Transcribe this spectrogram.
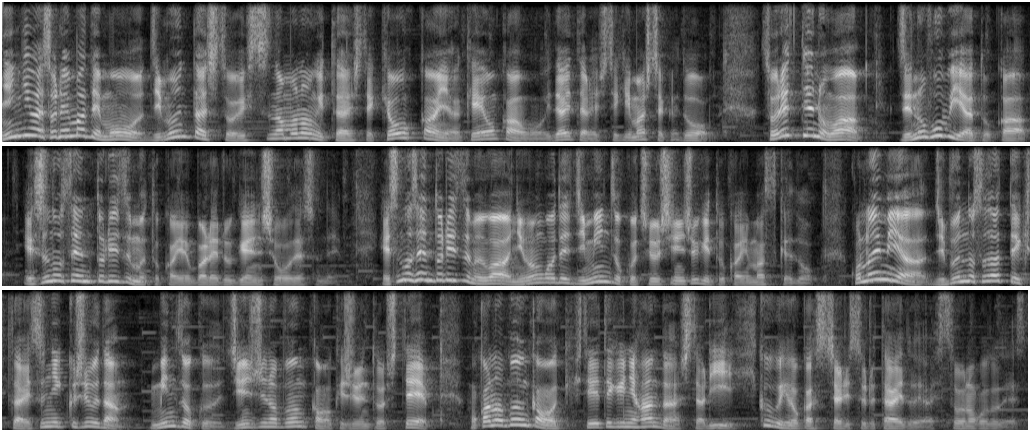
人間はそれまでも自分たちと異質なものに対して恐怖感や嫌悪感を抱いたりしてきましたけどそれっていうのはゼノフォビアとかエスノセントリズムとか呼ばれる現象ですね。エスノセントリズムは日本語で自民族中心主義とか言いますけど、この意味は自分の育ってきたエスニック集団、民族、人種の文化を基準として、他の文化を否定的に判断したり、低く評価したりする態度や思想のことです。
